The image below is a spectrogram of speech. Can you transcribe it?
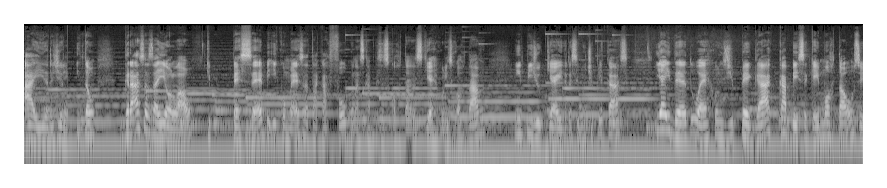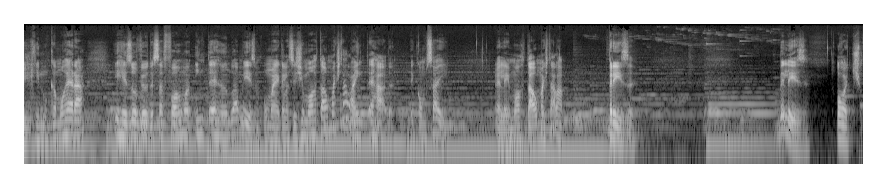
a Hidra de Lã. Então, graças a Iolau, que percebe e começa a atacar fogo nas cabeças cortadas que Hércules cortava, impediu que a Hidra se multiplicasse, e a ideia do Hércules de pegar a cabeça que é imortal, ou seja, que nunca morrerá, e resolveu dessa forma enterrando a mesma. Por mais que ela seja imortal, mas está lá enterrada, tem como sair. Ela é imortal, mas está lá presa. Beleza. Ótimo.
